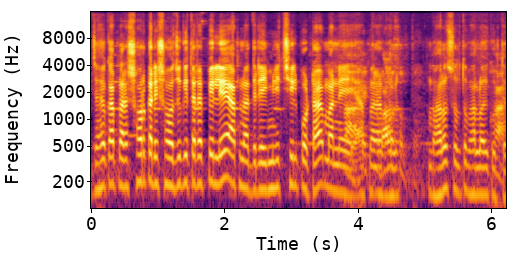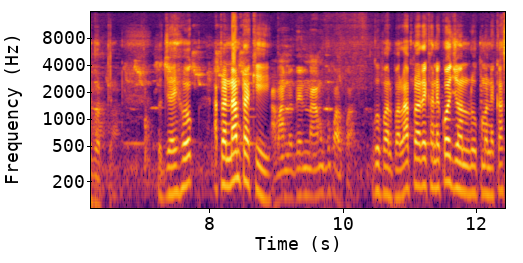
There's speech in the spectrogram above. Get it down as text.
যাই হোক আপনারা সরকারি সহযোগিতাটা পেলে আপনাদের এই মৃৎশিল্পটা মানে হ্যাঁ, আপনারা ভালো ভালো চলতো। ভালোই করতে হ্যাঁ, পারতেন। তো যাই হোক আপনার নামটা কি? আমাদের নাম গোপাল পাল। গোপাল পাল। আপনার এখানে কয়জন লোক মানে কাজ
